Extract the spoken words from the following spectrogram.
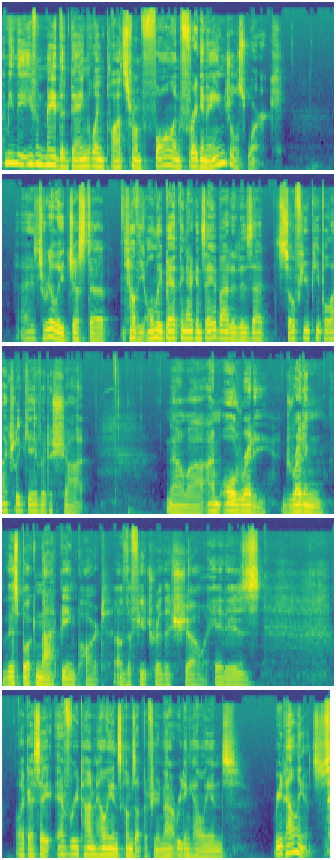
I mean, they even made the dangling plots from Fallen Friggin' Angels work. It's really just a, you know, the only bad thing I can say about it is that so few people actually gave it a shot. Now, uh, I'm already dreading this book not being part of the future of this show. It is, like I say, every time Hellions comes up, if you're not reading Hellions, read Hellions.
